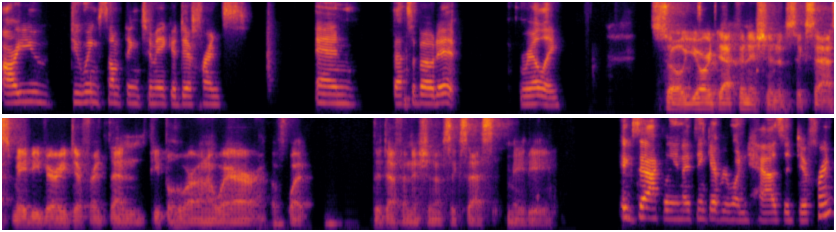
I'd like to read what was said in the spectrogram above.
Are you doing something to make a difference? And that's about it, really. So your definition of success may be very different than people who are unaware of what the definition of success may be. Exactly. And I think everyone has a different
